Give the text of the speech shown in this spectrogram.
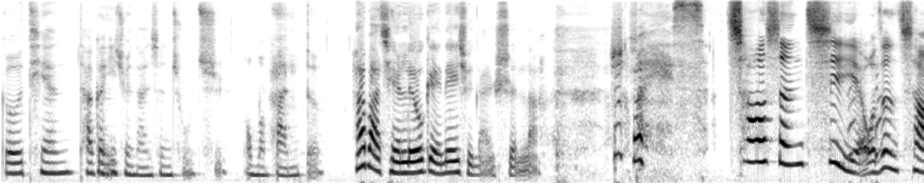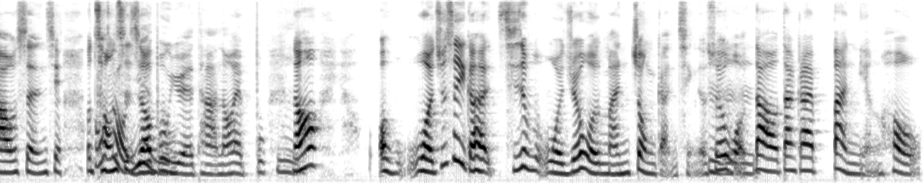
隔天他跟一群男生出去，我们班的。还要把钱留给那一群男生啦。什么意思超生气耶！我真的超生气，我从此之后不约他，然后也不，然后哦，我就是一个，其实我觉得我蛮重感情的，所以我到大概半年后，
